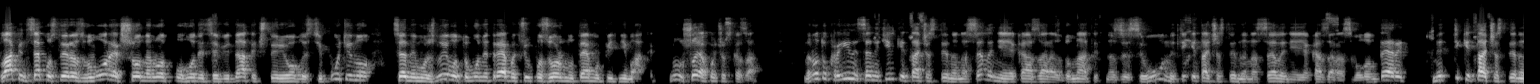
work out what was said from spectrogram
Лапін це пустий розговор. Якщо народ погодиться віддати чотири області Путіну, це неможливо, тому не треба цю позорну тему піднімати. Ну що я хочу сказати? Народ України це не тільки та частина населення, яка зараз донатить на ЗСУ, не тільки та частина населення, яка зараз волонтерить, не тільки та частина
